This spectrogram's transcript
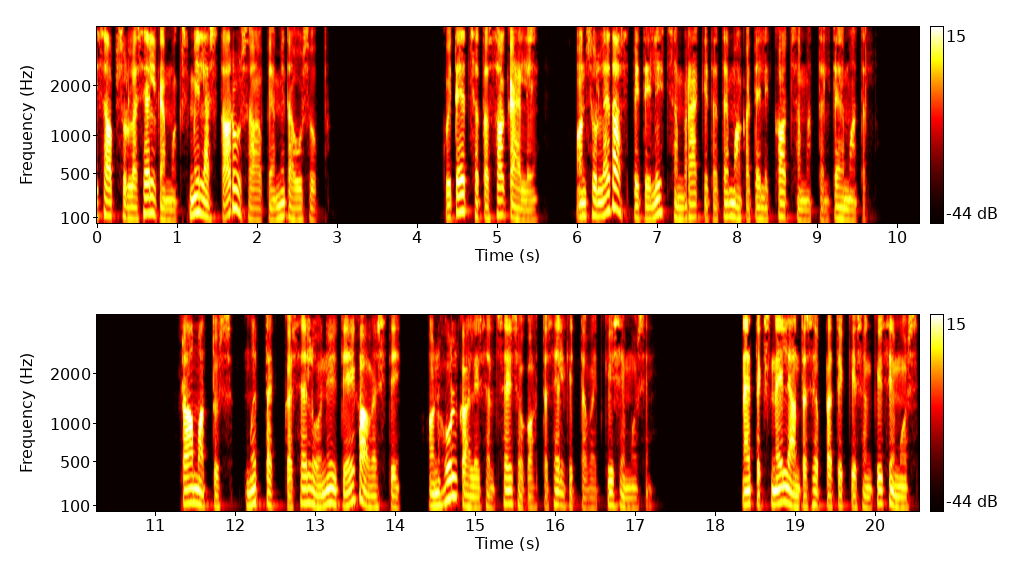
saab sulle selgemaks, millest ta aru saab ja mida usub. kui teed seda sageli, on sul edaspidi lihtsam rääkida temaga delikaatsematel teemadel. raamatus Mõttekas elu nüüd ja igavesti on hulgaliselt seisukohta selgitavaid küsimusi. näiteks neljandas õppetükis on küsimus,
